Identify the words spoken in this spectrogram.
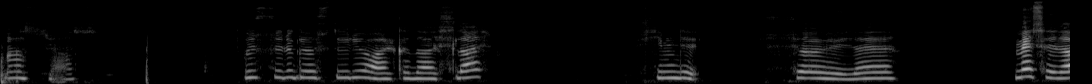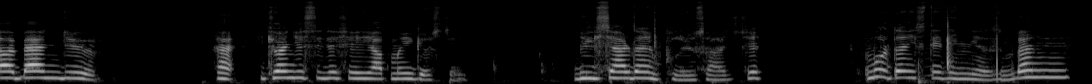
Basacağız. Bir sürü gösteriyor arkadaşlar. Şimdi şöyle mesela ben diyorum. Ha, ilk önce size şey yapmayı göstereyim. Bilgisayarda yapılıyor sadece. Buradan istediğini yazın. Ben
